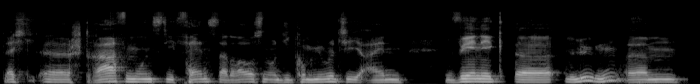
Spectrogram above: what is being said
Vielleicht äh, strafen uns die Fans da draußen und die Community ein wenig äh, Lügen. Ähm,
